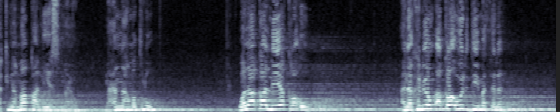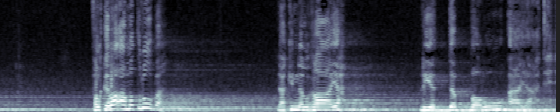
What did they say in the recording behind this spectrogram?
لكنه ما قال ليسمعوا. مع أنها مطلوب. ولا قال ليقرأوا أنا كل يوم أقرأ وردي مثلا. فالقراءة مطلوبة. لكن الغاية ليدبروا آياته.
